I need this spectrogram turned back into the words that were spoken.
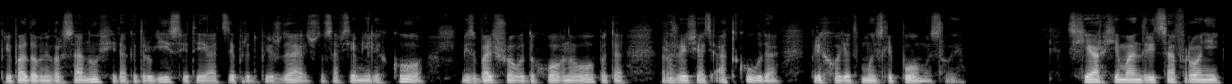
преподобный Варсануфий, так и другие святые отцы предупреждают, что совсем нелегко, без большого духовного опыта, различать, откуда приходят мысли-помыслы. Схиархимандрит Сафроний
